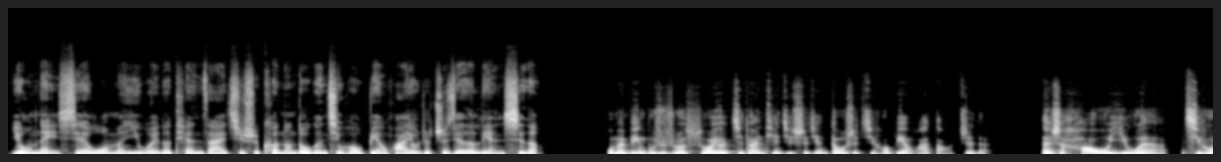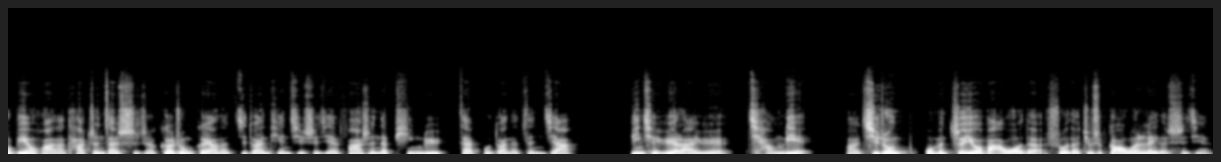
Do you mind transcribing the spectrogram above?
有哪些我们以为的天灾，其实可能都跟气候变化有着直接的联系的？我们并不是说所有极端天气事件都是气候变化导致的，但是毫无疑问啊，气候变化呢，它正在使着各种各样的极端天气事件发生的频率在不断的增加，并且越来越强烈。啊，其中我们最有把握的说的就是高温类的事件。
